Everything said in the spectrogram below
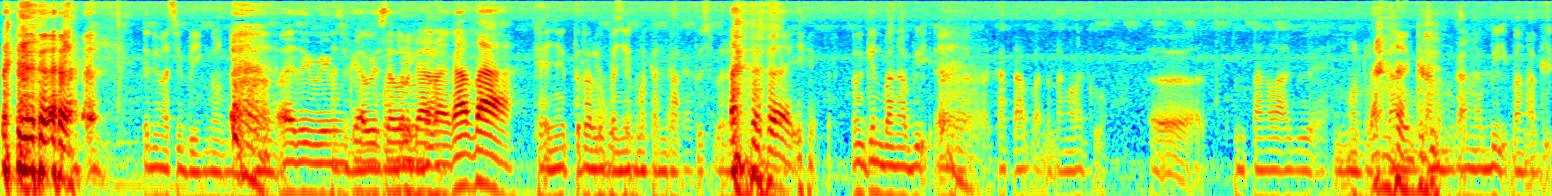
jadi masih bingung. Masih bingung Masih gak bingung bisa berkata-kata. kayaknya terlalu banyak makan baktus bareng. Iya. mungkin bang Abi eh, kata apa tentang lagu? Eh, tentang lagu ya. Menurut kang, kang, kang Abi bang Abi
